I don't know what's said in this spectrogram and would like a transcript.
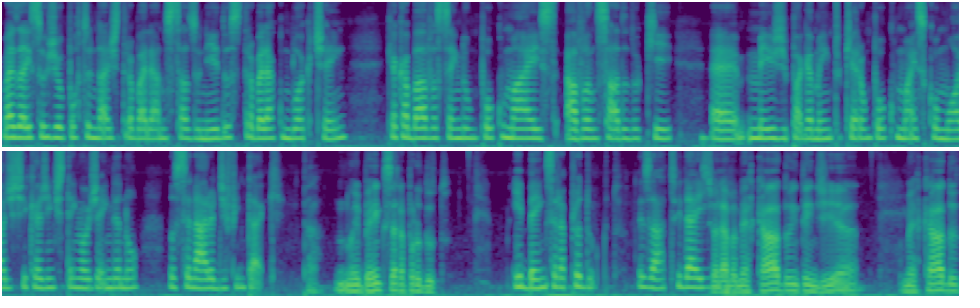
Mas aí surgiu a oportunidade de trabalhar nos Estados Unidos, trabalhar com blockchain, que acabava sendo um pouco mais avançado do que é, meios de pagamento, que era um pouco mais commodity que a gente tem hoje ainda no, no cenário de fintech. tá. No Ebanks era produto. E Banks era produto, exato. E daí Você olhava mercado, entendia o mercado,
